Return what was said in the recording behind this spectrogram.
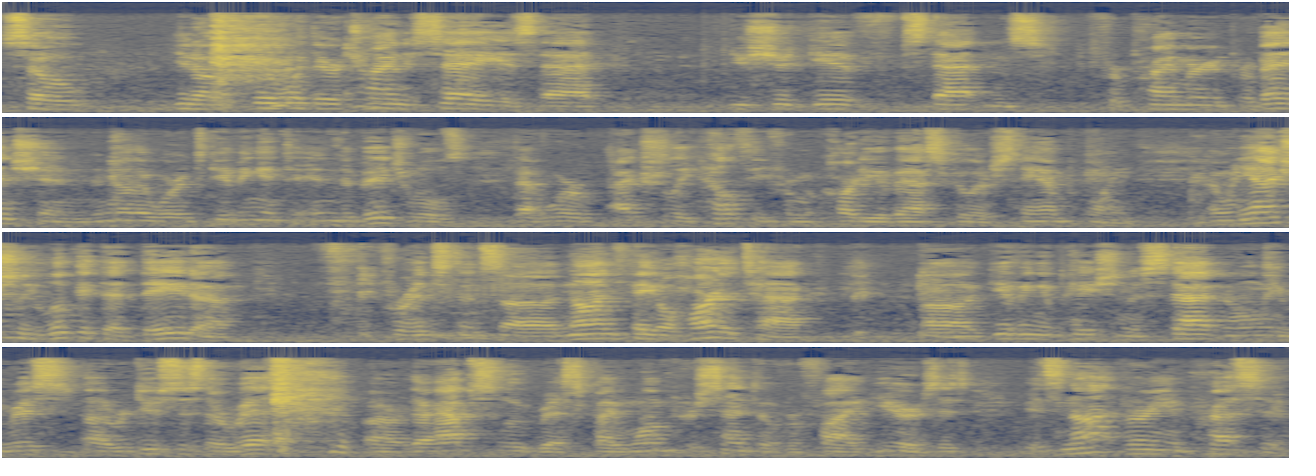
So, you know, what they're trying to say is that you should give statins for primary prevention, in other words, giving it to individuals that were actually healthy from a cardiovascular standpoint. And when you actually look at that data, for instance, a non-fatal heart attack, uh, giving a patient a statin only risk, uh, reduces their risk, or their absolute risk, by 1% over five years. It's, it's not very impressive.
